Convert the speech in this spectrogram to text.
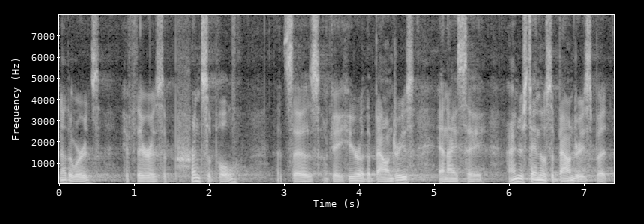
In other words, if there is a principle that says, okay, here are the boundaries, and I say, I understand those are boundaries, but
